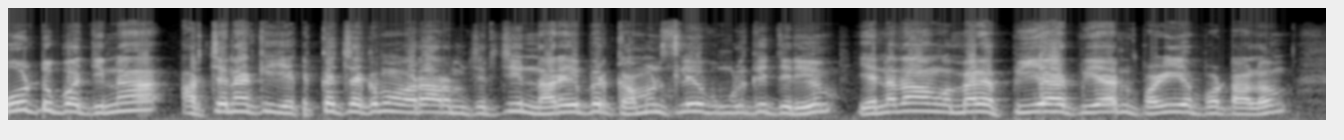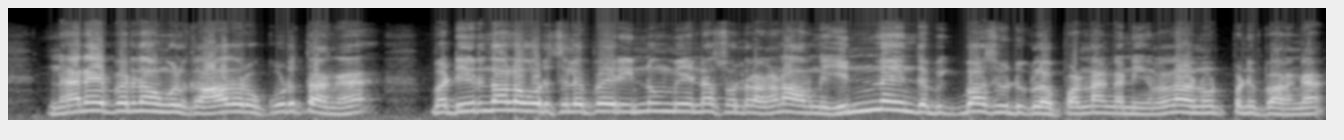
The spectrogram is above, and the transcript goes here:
ஓட்டு பார்த்தீங்கன்னா அர்ச்சனாக்கு எக்கச்சக்கமாக வர ஆரம்பிச்சிருச்சு. நிறைய பேர் கமெண்ட்ஸ்லேயே உங்களுக்கே தெரியும். என்னதான் அவங்க மேலே பிஆர் பிஆர்னு பழிய போட்டாலும் நிறைய பேர் தான் அவங்களுக்கு ஆதரவு கொடுத்தாங்க. பட் இருந்தாலும் ஒரு சில பேர் இன்னுமே என்ன சொல்கிறாங்கன்னா அவங்க என்ன இந்த பிக் பாஸ் வீட்டுக்குள்ளே பண்ணாங்க நீங்கள் நல்லா நோட் பண்ணி பாருங்கள்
